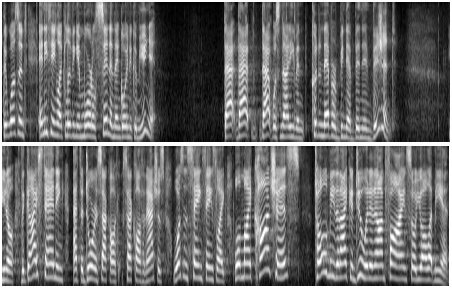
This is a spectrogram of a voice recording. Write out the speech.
There wasn't anything like living in mortal sin and then going to communion. That, that, that was not even, could have never been, been envisioned. You know, the guy standing at the door in sackcloth, and ashes wasn't saying things like, Well, my conscience told me that I could do it and I'm fine, so you all let me in,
